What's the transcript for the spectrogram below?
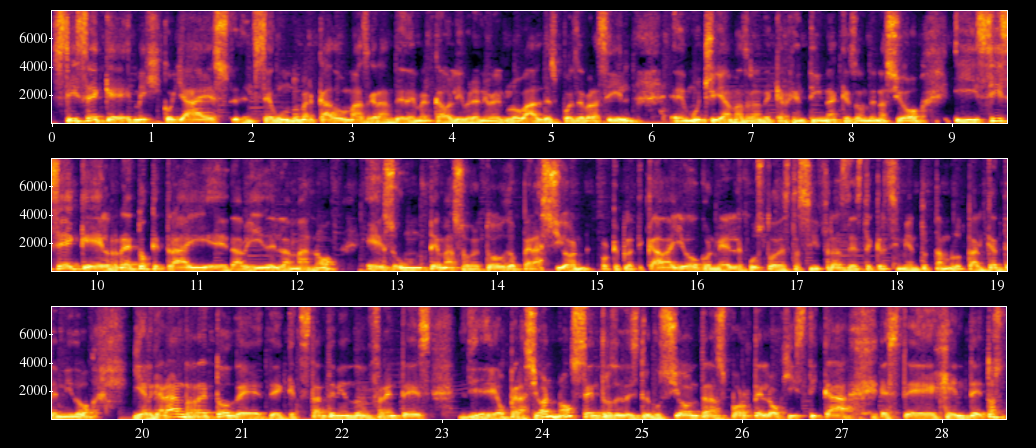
Sí sé que México ya es el segundo mercado más grande de Mercado Libre a nivel global después de Brasil, eh, mucho ya más grande que Argentina, que es donde nació. Y sí sé que el reto que trae David en la mano es un tema sobre todo de operación, porque platicaba yo con él justo de estas cifras, de este crecimiento tan brutal que han tenido. Y el gran reto de, que te están teniendo enfrente es eh, operación, ¿no? Centros de distribución, transporte, logística, este, gente. Entonces,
